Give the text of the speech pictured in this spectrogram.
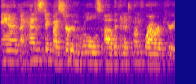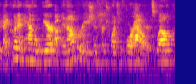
and I had to stick by certain rules uh, within a 24-hour period. I couldn't have a weir in operation for 24 hours. Well,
